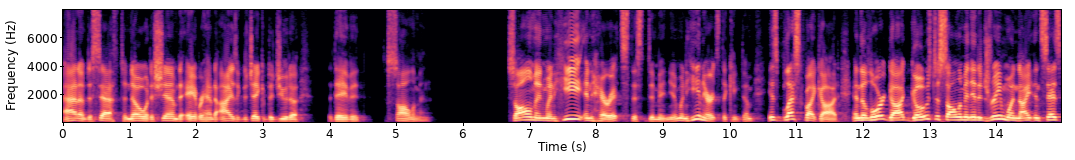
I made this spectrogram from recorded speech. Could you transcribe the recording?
Adam to Seth, to Noah, to Shem, to Abraham, to Isaac, to Jacob, to Judah, to David, to Solomon. Solomon, when he inherits this dominion, when he inherits the kingdom, is blessed by God. And the Lord God goes to Solomon in a dream one night and says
